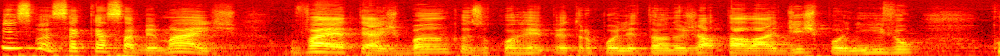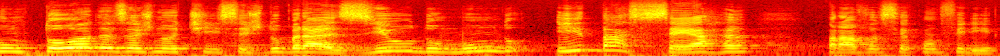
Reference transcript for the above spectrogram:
E se você quer saber mais, vai até as bancas, o Correio Petropolitano já está lá disponível com todas as notícias do Brasil, do mundo e da Serra para você conferir.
